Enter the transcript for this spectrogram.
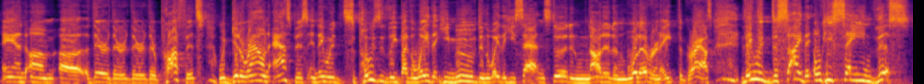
And um, uh, their, their, their, their prophets would get around Aspis, And they would supposedly, by the way that he moved and the way that he sat and stood and nodded and whatever and ate the grass, they would decide that, oh, he's saying this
